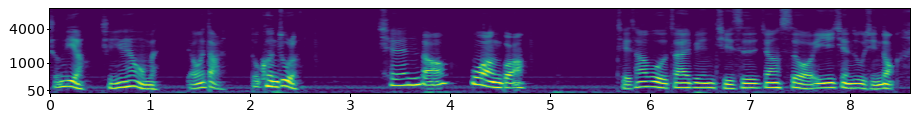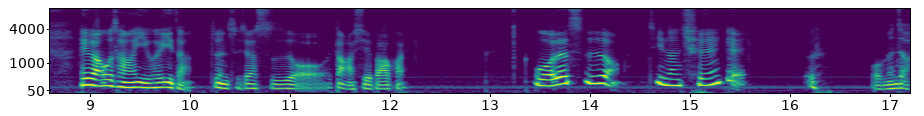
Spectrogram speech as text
兄弟啊，请原谅我们，两位大人都困住了。千刀万剐！铁叉步在一边起身，将尸偶一一献入行动。黑白无常一挥一掌，顿时将尸偶大卸八块。我的尸偶竟然全给……呃，我们走，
